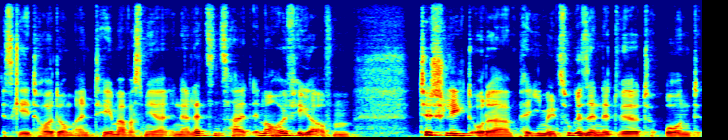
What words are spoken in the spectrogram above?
es geht heute um ein Thema, was mir in der letzten Zeit immer häufiger auf dem Tisch liegt oder per E-Mail zugesendet wird und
